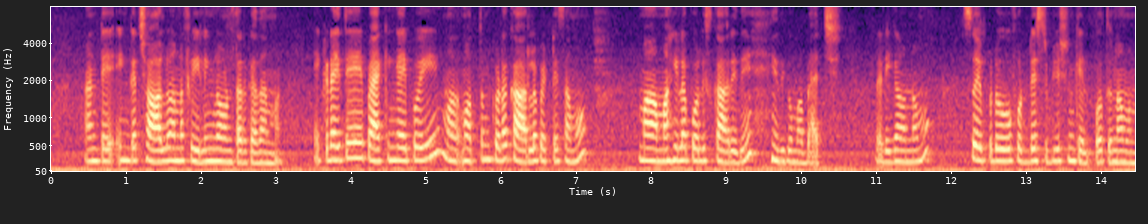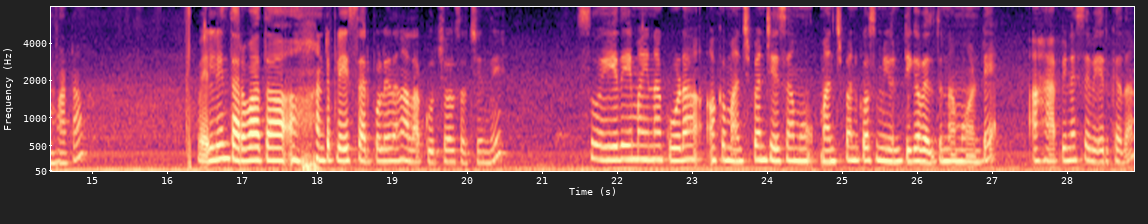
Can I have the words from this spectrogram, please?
అంటే ఇంకా చాలు అన్న ఫీలింగ్లో ఉంటారు కదా అన్నమాట ఇక్కడైతే ప్యాకింగ్ అయిపోయి మొ- మొత్తం కూడా కార్లో పెట్టేశాము. మా మహిళా పోలీస్ కార్ ఇది. ఇదిగో మా బ్యాచ్. రెడీగా ఉన్నాము. సో ఇప్పుడు ఫుడ్ డిస్ట్రిబ్యూషన్కి వెళ్ళిపోతున్నాం అనమాట వెళ్ళిన తర్వాత అంటే ప్లేస్ సరిపోలేదని అలా కూర్చోవాల్సి వచ్చింది. సో ఏదేమైనా కూడా ఒక మంచి పని చేసాము మంచి పని కోసం యూనిటీగా వెళ్తున్నాము అంటే ఆ హ్యాపీనెస్ వేరు కదా.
